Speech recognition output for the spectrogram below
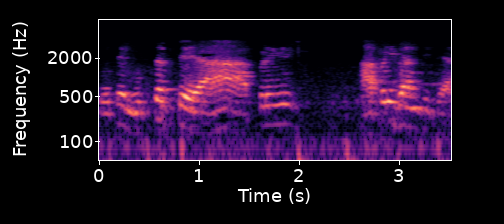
પોતે મુક્ત જ છે. આ આપણી આપણી ભ્રાંતિ છે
